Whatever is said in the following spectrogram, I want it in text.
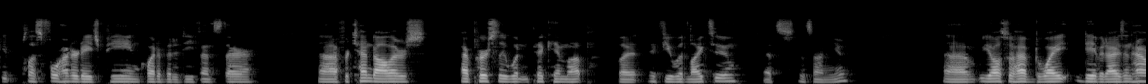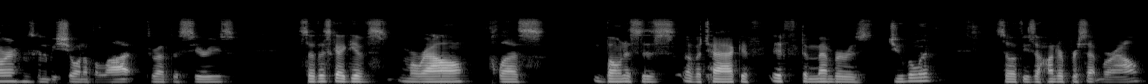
get plus 400 HP and quite a bit of defense there. Uh, for ten dollars, I personally wouldn't pick him up, but if you would like to, that's that's on you. Uh, we also have Dwight David Eisenhower, who's going to be showing up a lot throughout this series. So this guy gives morale plus bonuses of attack if if the member is jubilant. So if he's 100% morale,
